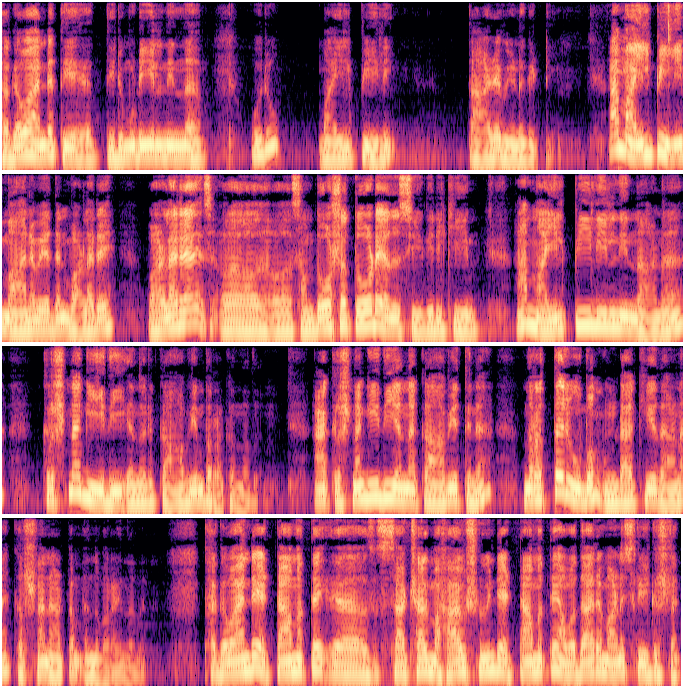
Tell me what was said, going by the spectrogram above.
ഭഗവാന്റെ തിരുമുടിയിൽ നിന്ന് ഒരു മയിൽപ്പീലി താഴെ വീണ് കിട്ടി. ആ മയിൽപ്പീലി മാനവേദൻ വളരെ വളരെ സന്തോഷത്തോടെ അത് സ്വീകരിക്കുകയും ആ മയിൽപ്പീലിയിൽ നിന്നാണ് കൃഷ്ണഗീതി എന്നൊരു കാവ്യം പിറക്കുന്നത്. ആ കൃഷ്ണഗീതി എന്ന കാവ്യത്തിന് നൃത്തരൂപം ഉണ്ടാക്കിയതാണ് കൃഷ്ണനാട്ടം എന്ന് പറയുന്നത്. ഭഗവാന്റെ എട്ടാമത്തെ സാക്ഷാൽ മഹാവിഷ്ണുവിന്റെ എട്ടാമത്തെ അവതാരമാണ് ശ്രീകൃഷ്ണൻ.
